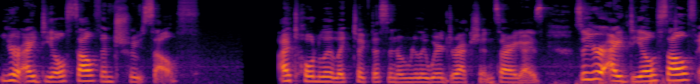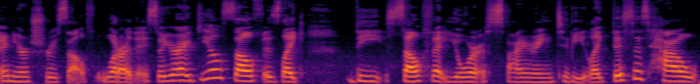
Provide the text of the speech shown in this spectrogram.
your ideal self and true self. I totally like took this in a really weird direction. Sorry guys. So your ideal self and your true self, what are they? So your ideal self is like the self that you're aspiring to be. Like this is how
